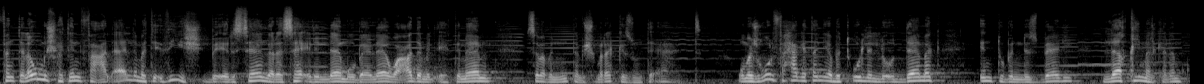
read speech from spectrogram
فأنت لو مش هتنفع على الأقل ما تأذيش بإرسال رسائل اللامبالاه وعدم الاهتمام بسبب إن أنت مش مركز وأنت قاعد. ومشغول في حاجة تانية بتقول للي قدامك أنتوا بالنسبة لي لا قيمة لكلامكم.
